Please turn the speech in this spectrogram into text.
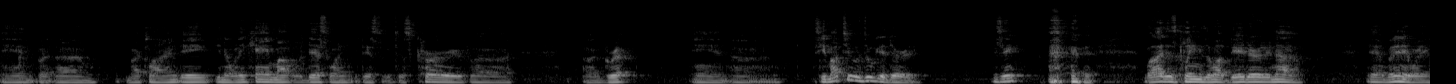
and but um, my client, they you know when they came out with this one, with this with this curve uh, uh, grip, and um, see my tools do get dirty, you see, but I just cleans them up. They're dirty now. Yeah, but anyway,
